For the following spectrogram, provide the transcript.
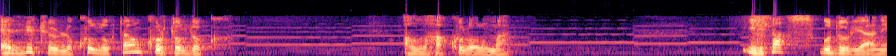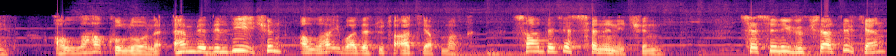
50 türlü kulluktan kurtulduk. Allah'a kul olma. İhlas budur yani. Allah'a kulluğunu emredildiği için Allah'a ibadetü taat yapmak. Sadece senin için. Sesini yükseltirken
